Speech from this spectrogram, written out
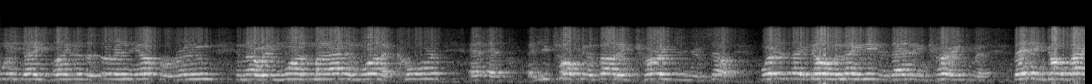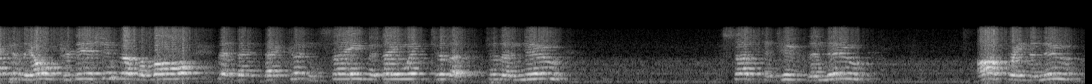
120 days later that they're in the upper room and they're in one mind and one accord. And, and, and you talking about encouraging yourself. Where did they go when they needed that encouragement? They didn't go back to the old traditions of the law that, that, that couldn't save, but they went to the, to the new substitute, the new offering, the new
